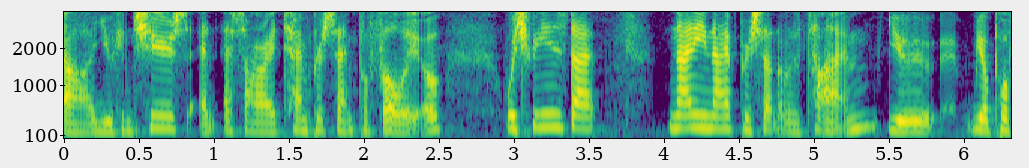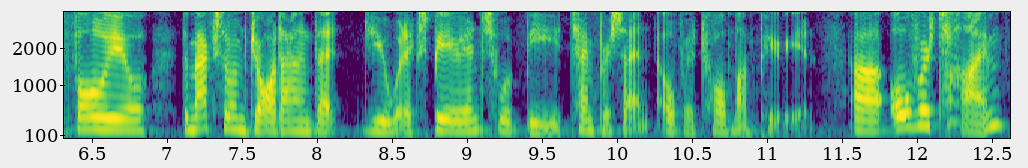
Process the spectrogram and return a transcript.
uh, you can choose an SRI 10% portfolio, which means that 99% of the time, you, your portfolio, the maximum drawdown that you would experience would be 10% over a 12 month period. Uh, over time,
